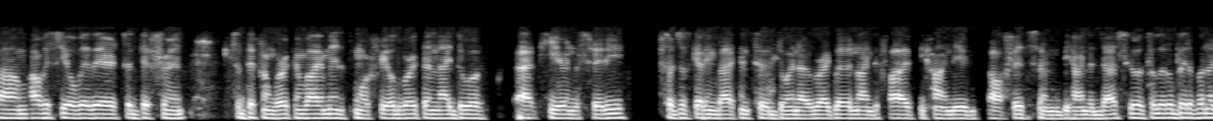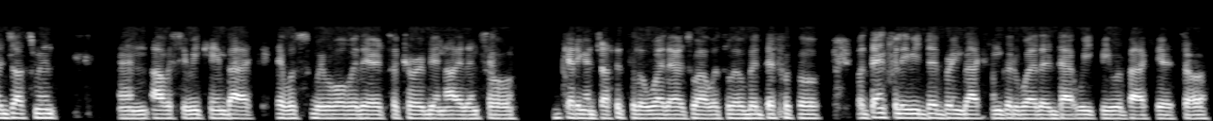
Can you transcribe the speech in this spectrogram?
Um, obviously, over there, it's a different it's a different work environment. It's more field work than I do at here in the city. So just getting back into doing a regular nine to five behind the office and behind the desk, it was a little bit of an adjustment. And obviously we came back. It was we were over there. It's a Caribbean island, so getting adjusted to the weather as well was a little bit difficult. But thankfully we did bring back some good weather that week we were back here. So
